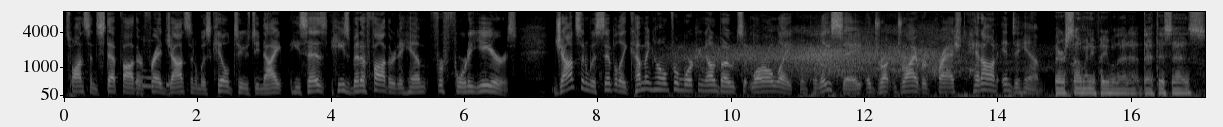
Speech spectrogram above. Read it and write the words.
Swanson's stepfather, Fred Johnson, was killed Tuesday night. He says he's been a father to him for 40 years. Johnson was simply coming home from working on boats at Laurel Lake when police say a drunk driver crashed head on into him. There are so many people that, that this has,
